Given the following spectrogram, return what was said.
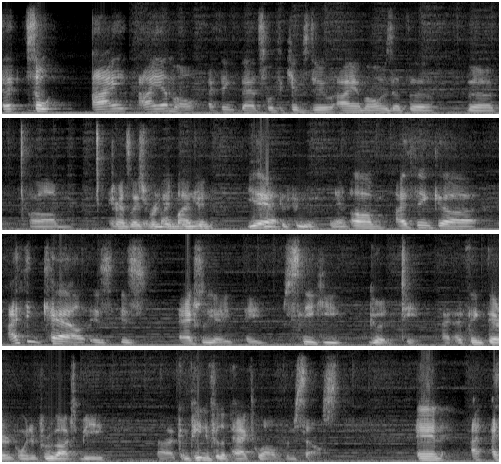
uh, so I IMO. I think that's what the kids do. IMO is that the the um, translation for In my in my opinion. opinion. Yeah, Good for you. Yeah. um, I think uh, I think Cal is is actually a, a sneaky good team. I, I think they're going to prove out to be uh, competing for the Pac-12 themselves. And I, I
